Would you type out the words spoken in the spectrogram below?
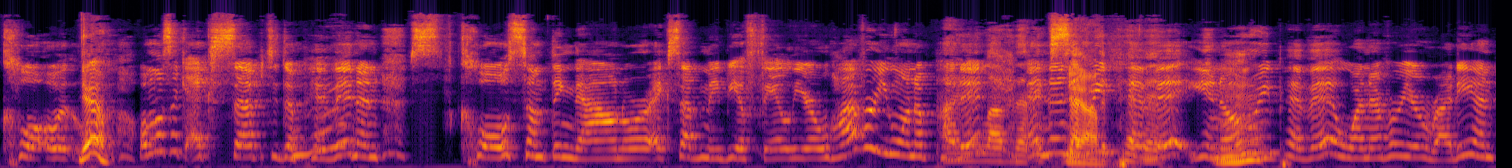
close, Yeah. almost like accept the Mm-hmm. pivot and s- close something down or accept maybe a failure, however you want to put I it. love that, And then accept the repivot, pivot. you know, Mm-hmm. repivot whenever you're ready. And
